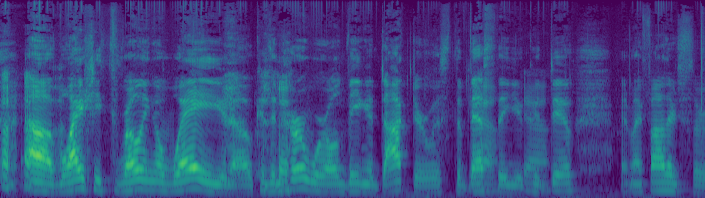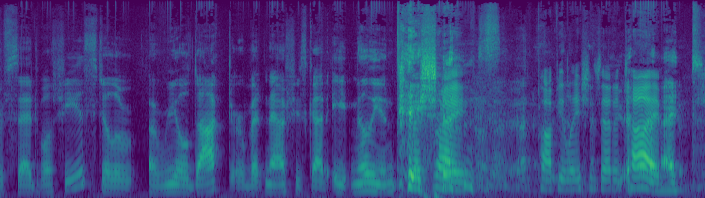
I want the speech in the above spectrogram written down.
Um, why is she throwing away? You know, because in her world, being a doctor was the best yeah, thing you yeah. could do." And my father sort of said, "Well, she is still a, a real doctor, but now she's got eight million patients. That's right. Populations at a time." Right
